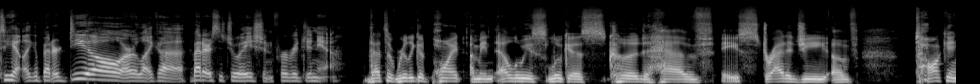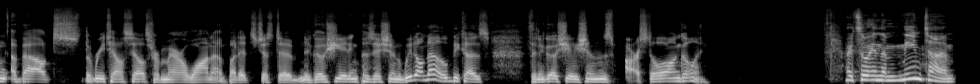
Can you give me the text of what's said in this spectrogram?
to get like a better deal or like a better situation for Virginia? That's a really good point. I mean, L. Louise Lucas could have a strategy of talking about the retail sales for marijuana, but it's just a negotiating position. We don't know because the negotiations are still ongoing. All right. So, in the meantime,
